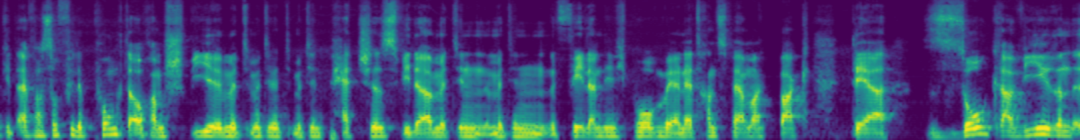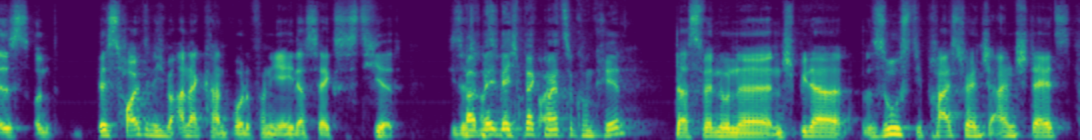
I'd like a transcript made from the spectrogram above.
gibt einfach so viele Punkte auch am Spiel mit, mit, mit, mit den Patches wieder, mit den, mit den Fehlern, die nicht behoben werden, der Transfermarkt-Bug, der so gravierend ist und bis heute nicht mehr anerkannt wurde von EA, dass er existiert. Welchen Bug meinst du konkret? Dass wenn du eine, einen Spieler suchst, die Preisrange einstellst,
